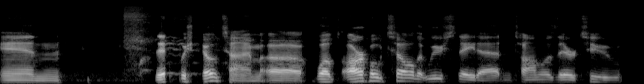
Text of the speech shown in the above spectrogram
and it was showtime. Uh, well, our hotel that we stayed at, and Tom was there too,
